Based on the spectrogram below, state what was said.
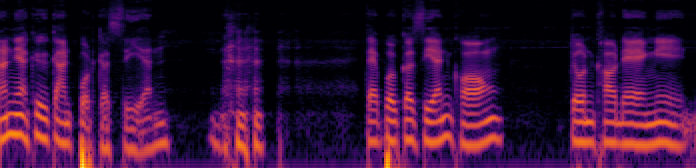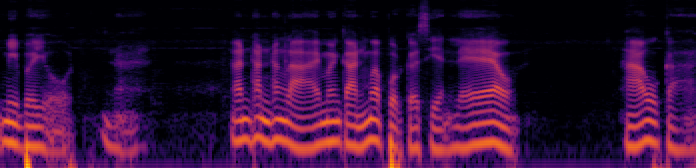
ั้นเนี่ยคือการปลดเกษียณ แต่ปลดเกษียณของโจรขาวแดงนี่มีประโยชน์นะอันท่านทั้งหลายเหมือนกันเมื่อปลดเกษียณแล้ว หาโอกาส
